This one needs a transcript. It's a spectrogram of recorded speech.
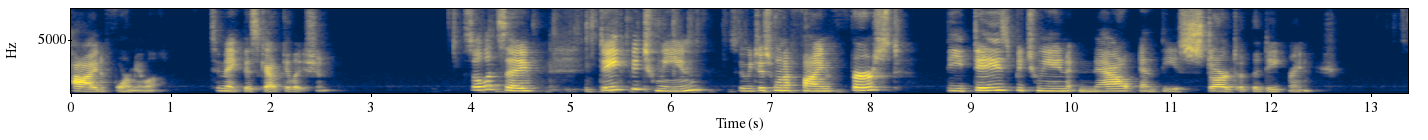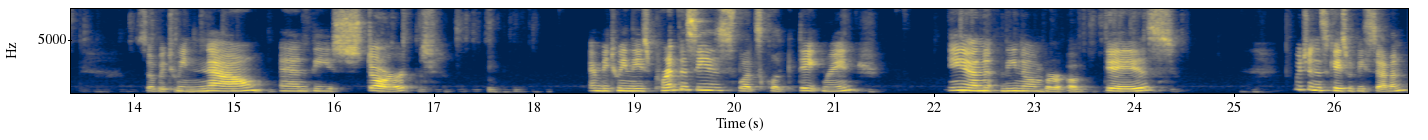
hide formula to make this calculation. So let's say date between, so we just want to find first the days between now and the start of the date range. So between now and the start, and between these parentheses, let's click date range and the number of days, which in this case would be 7.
